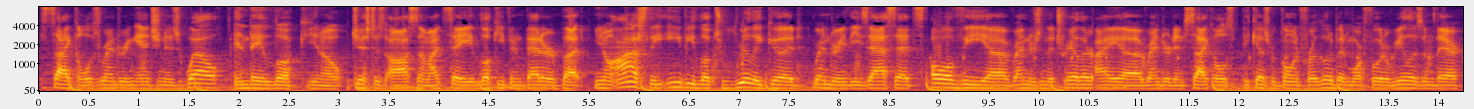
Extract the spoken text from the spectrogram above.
Cycles rendering engine as well, and they look, you know, just as awesome. I'd say look even better, but, you know, honestly, Eevee looks really good rendering these assets. All of the uh, renders in the trailer I uh, rendered in Cycles because we're going for a little bit more photorealism there.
